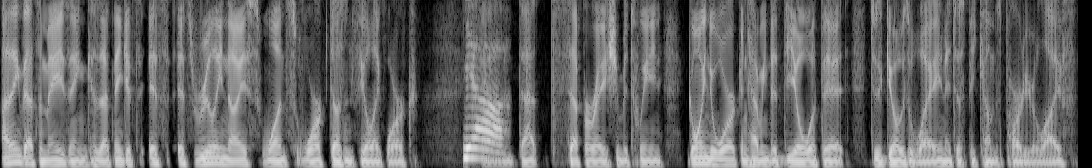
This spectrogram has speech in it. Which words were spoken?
I think that's amazing because I think it's it's it's really nice once work doesn't feel like work. Yeah. And that separation between going to work and having to deal with it just goes away and it just becomes part of your life.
